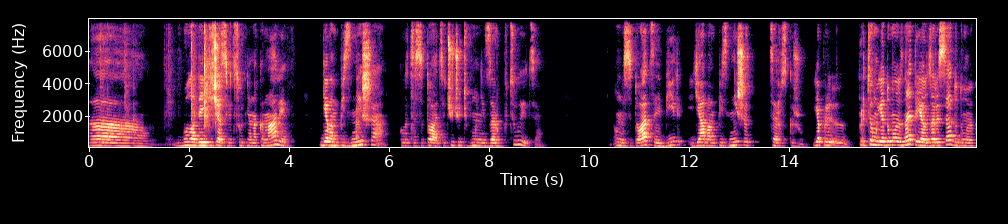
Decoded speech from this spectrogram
е, була деякий час відсутня на каналі. Я вам пізніше, коли ця ситуація чуть-чуть в мені зарубцюється, ну, не ситуація, біль, я вам пізніше це розкажу. Я при, е, при цьому, я думаю, знаєте, я зараз сяду, думаю,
